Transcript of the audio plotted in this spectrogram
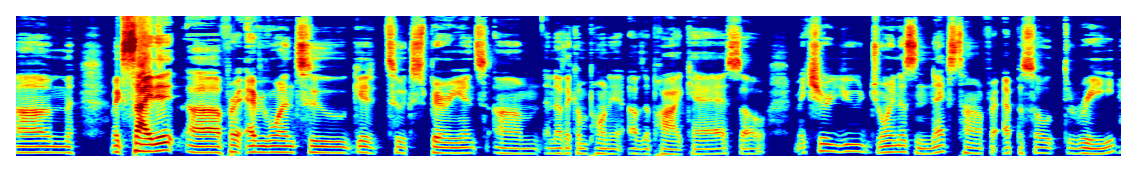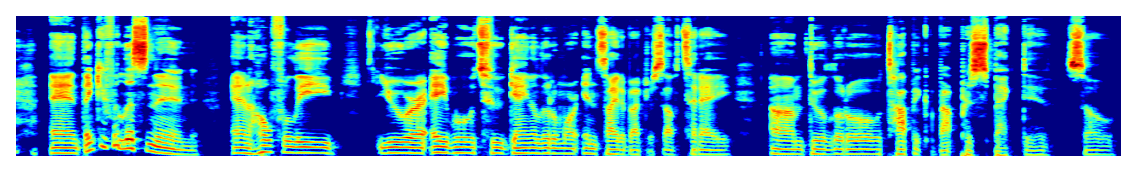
um, I'm excited, uh, for everyone to get to experience, um, another component of the podcast. So make sure you join us next time for episode three. And thank you for listening. And hopefully you were able to gain a little more insight about yourself today, um, through a little topic about perspective. So,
